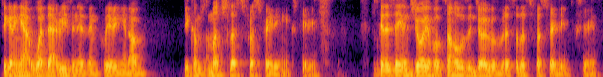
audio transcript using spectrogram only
figuring out what that reason is and clearing it up becomes a much less frustrating experience. I was going to say enjoyable. It's not always enjoyable, but it's a less frustrating experience.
